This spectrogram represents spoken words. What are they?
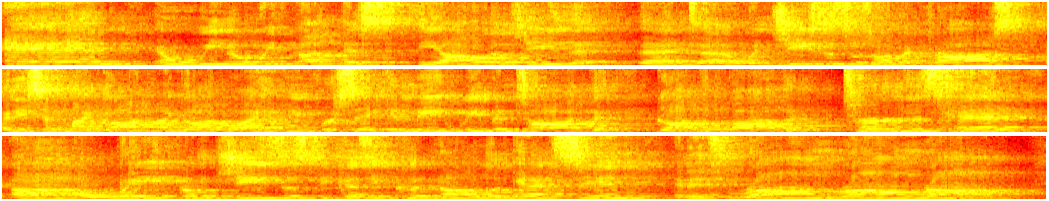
And, and we know we've got this theology that, that uh, when Jesus was on the cross and he said, My God, my God, why have you forsaken me? We've been taught that God the Father turned his head uh, away from Jesus because he could not look at sin, and it's wrong, wrong, wrong.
